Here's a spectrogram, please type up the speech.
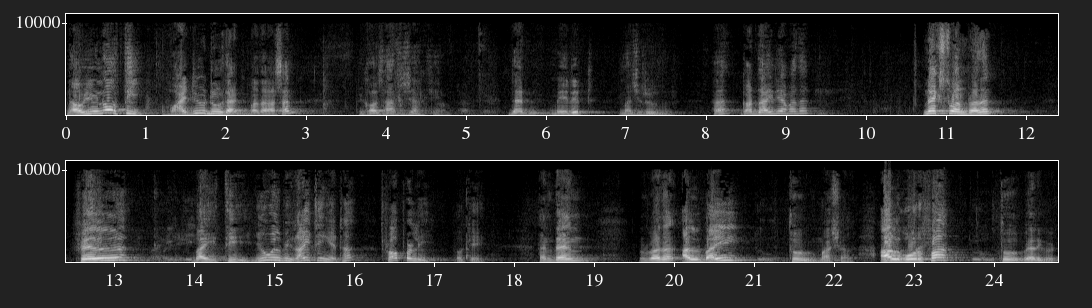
Now you know ti. Why do you do that, brother Hassan? Because harf jar came. That made it majrur. Huh? Got the idea, brother? Next one, brother. Fill by ti. You will be writing it, huh? Properly. Okay. And then, brother, al bay tu, mashallah. Al ghurfa tu, very good.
